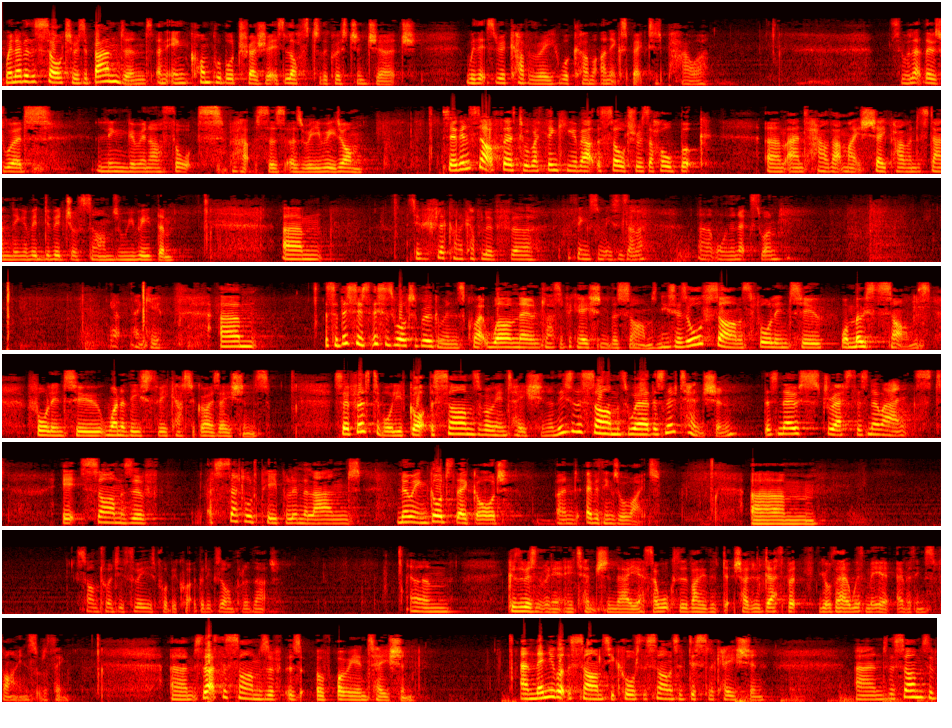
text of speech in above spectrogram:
Whenever the Psalter is abandoned, an incomparable treasure is lost to the Christian church. With its recovery will come unexpected power. So we'll let those words linger in our thoughts, perhaps, as, as we read on. So we're going to start first of all by thinking about the Psalter as a whole book um, and how that might shape our understanding of individual psalms when we read them. Um, so if you flick on a couple of uh, things for me, Susanna, uh, or the next one. Yeah, thank you. Um, so this is this is Walter Brueggemann's quite well-known classification of the Psalms, and he says all Psalms fall into, well, most Psalms fall into one of these three categorizations. So first of all, you've got the Psalms of orientation, and these are the Psalms where there's no tension, there's no stress, there's no angst. It's Psalms of a settled people in the land, knowing God's their God, and everything's all right. Um, Psalm 23 is probably quite a good example of that. Because um, there isn't really any tension there. Yes, I walk through the valley of the shadow of death, but you're there with me, everything's fine, sort of thing. Um, so that's the Psalms of, of orientation. And then you've got the Psalms he calls the Psalms of dislocation. And the Psalms of,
